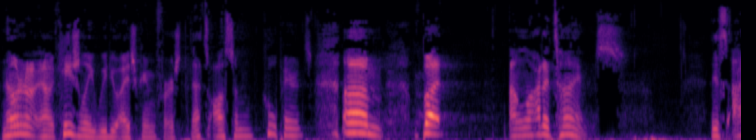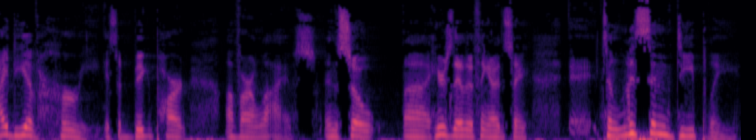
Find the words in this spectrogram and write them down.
No, no, no. Occasionally we do ice cream first. That's awesome. Cool parents. Um, but a lot of times, this idea of hurry is a big part of our lives. And so uh, here's the other thing I would say to listen deeply,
